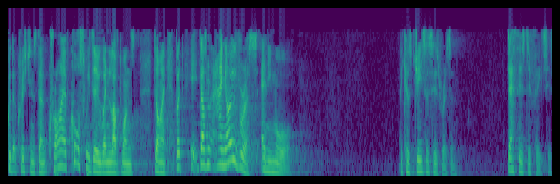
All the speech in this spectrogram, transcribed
that Christians don't cry. Of course we do when loved ones die. But it doesn't hang over us anymore because Jesus is risen. Death is defeated.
